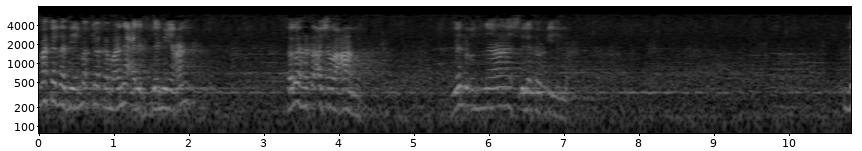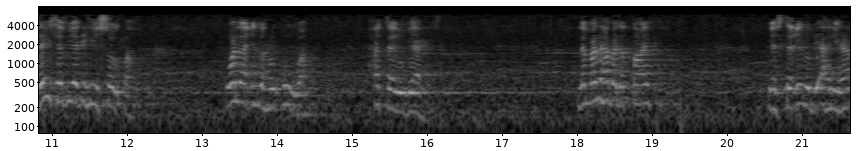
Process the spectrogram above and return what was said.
مكث في مكة كما نعرف جميعا ثلاثة عشر عاما يدعو الناس إلى توحيد الله. ليس بيده سلطة ولا عنده قوة حتى يجاهد. لما ذهب إلى الطائف يستعين بأهلها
